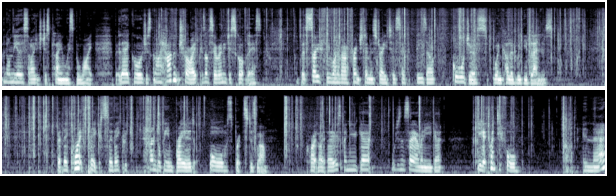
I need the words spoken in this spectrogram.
and on the other side it's just plain whisper white. But they're gorgeous and I haven't tried because obviously I've only just got this. But Sophie, one of our French demonstrators, said these are gorgeous when coloured with your blends. But they're quite thick so they could handle being braided or spritzed as well. Quite like those. And you get, what does it say how many you get? You get 24 in there.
